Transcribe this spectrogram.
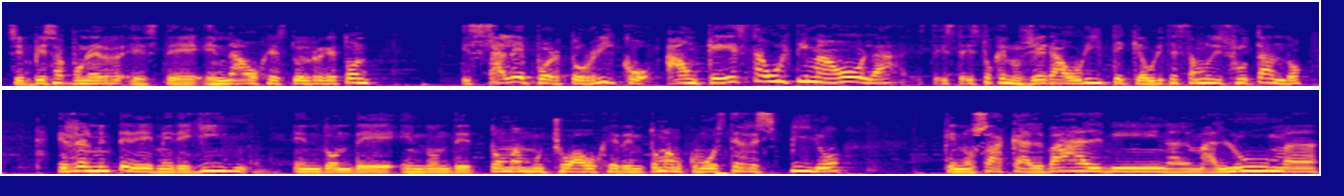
se empieza a poner este en auge esto el reggaetón sale de Puerto Rico, aunque esta última ola, este- este- esto que nos llega ahorita y que ahorita estamos disfrutando, es realmente de Medellín, en donde, en donde toma mucho auge, de- toma como este respiro que nos saca al Balvin, al Maluma,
